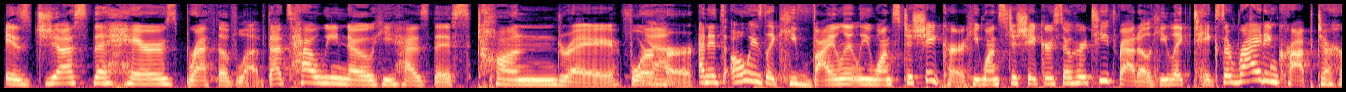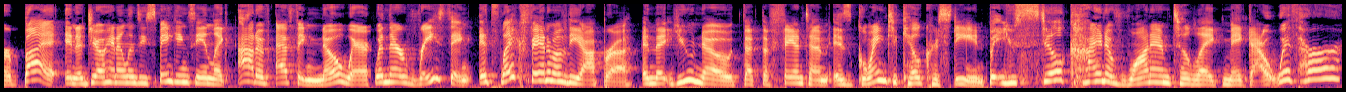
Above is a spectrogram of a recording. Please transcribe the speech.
is just the hair's breadth of love. That's how we know he has this tendre for Yeah. her. And it's always like he violently wants to shake her. He wants to shake her so her teeth rattle. He like takes a riding crop to her butt in a Johanna Lindsey spanking scene, like out of effing nowhere when they're racing. It's like Phantom of the Opera, and that you know that the Phantom is going to kill Christine, but you still kind of want him to like make out with her.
